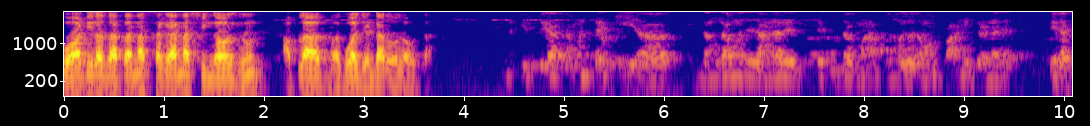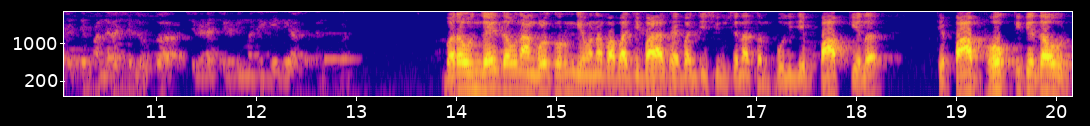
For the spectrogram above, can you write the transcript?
गुवाहाटीला जाताना सगळ्यांना शिंगावर घेऊन आपला भगवा झेंडा रोवला होता. आता म्हणतात की अं, गंगामध्ये जाणारे तिथे सुद्धा महाकुंभला जाऊन पाणी करणारे तेराशे ते पंधराशे लोक चिरड्या चिरडीमध्ये गेली असं त्यांचं म्हणणं बरं होऊन जाईल जाऊन आंघोळ करून घे म्हणा बाबाजी बाळासाहेबांची शिवसेना संपवली जे पाप केलं ते पाप भोग तिथे जाऊन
